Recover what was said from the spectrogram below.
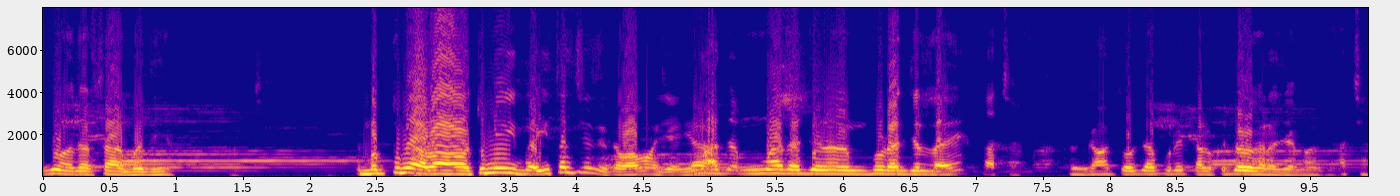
दोन हजार सहा मध्ये. मग तुम्ही तुम्ही इथलचे का बाबा म्हणजे? या- माझा माझा जन्म बुलढाणा जिल्हा आहे. अच्छा. गाव तुळजापुरी तालुका देवघराज आहे माझा. अच्छा.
